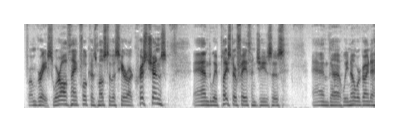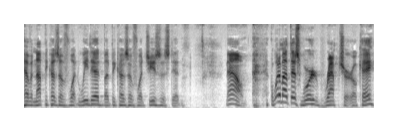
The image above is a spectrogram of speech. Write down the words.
from grace. We're all thankful because most of us here are Christians and we've placed our faith in Jesus. And uh, we know we're going to heaven not because of what we did, but because of what Jesus did. Now, what about this word rapture, okay?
